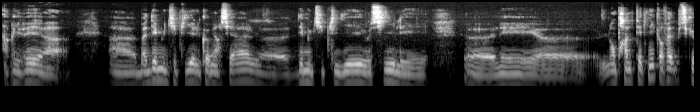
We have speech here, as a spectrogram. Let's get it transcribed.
arriver à, bah, démultiplier le commercial, euh, démultiplier aussi euh, euh, l'empreinte technique en fait, puisque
